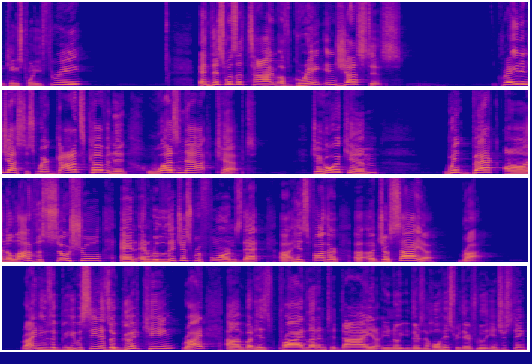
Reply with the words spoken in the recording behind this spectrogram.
Kings 23. And this was a time of great injustice. Great injustice where God's covenant was not kept. Jehoiakim went back on a lot of the social and, and religious reforms that uh, his father uh, uh, Josiah brought right? He was, a, he was seen as a good king, right? Um, but his pride led him to die. You know, you know, there's a whole history there. It's really interesting.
